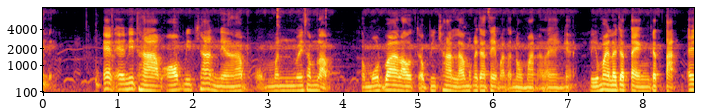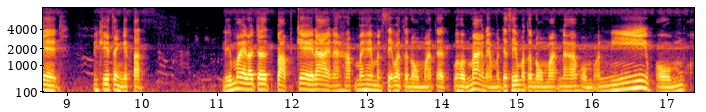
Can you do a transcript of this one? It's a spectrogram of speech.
ตแอดแอนิทามออฟมิชชั่นเนี่ยครับผมมันไว้สำหรับสมมุติว่าเราจะมิชชั่นแล้วมันก็จะเซฟอัตโนมัติอะไรอย่างเงี้ยหรือไม่เราจะแต่งกระตัดเอ้ยไม่ใช่แต่งกระตัด หรือไม่เราจะปรับแก้ได้นะครับ ไม่ให้มันเซฟอัตโนมัติ แต่ส่วนมากเนี่ยมันจะเซฟอัตโนมัตินะครับผมอันนี้ผมข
